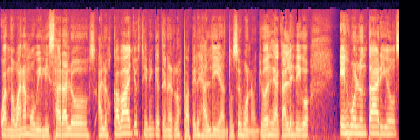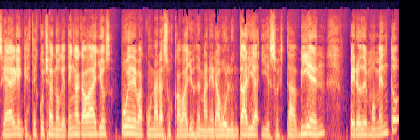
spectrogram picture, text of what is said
cuando van a movilizar a los, a los caballos, tienen que tener los papeles al día. Entonces, bueno, yo desde acá les digo, es voluntario, si hay alguien que esté escuchando que tenga caballos, puede vacunar a sus caballos de manera voluntaria y eso está bien, pero de momento,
